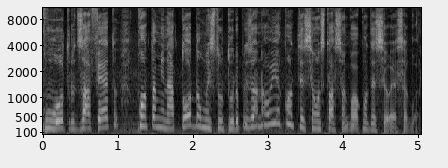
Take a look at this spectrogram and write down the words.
com outro desafeto, contaminar toda uma estrutura prisional e acontecer uma situação igual aconteceu essa agora.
